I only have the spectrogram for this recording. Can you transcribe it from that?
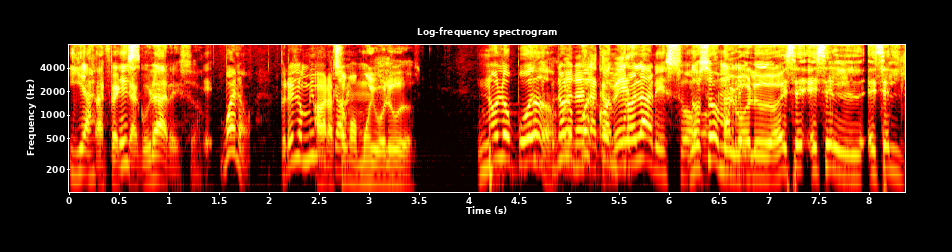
y hasta espectacular eso. eh, bueno, pero es lo mismo Ahora que somos muy boludos. No lo podés, No. no, Bueno, lo es puedes controlar eso. No sos muy boludo, ese es el, es el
